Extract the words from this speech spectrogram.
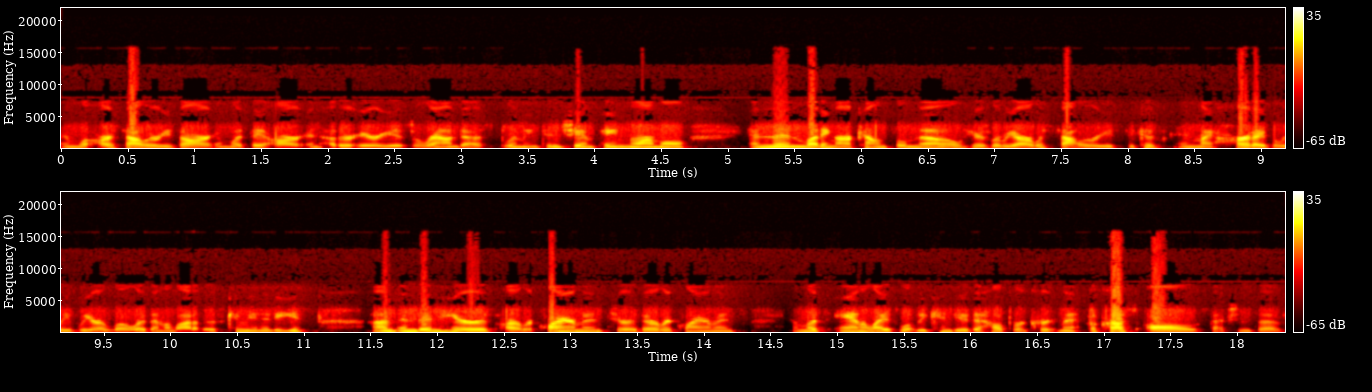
and what our salaries are and what they are in other areas around us, Bloomington, Champaign, Normal, and then letting our council know here's where we are with salaries because in my heart I believe we are lower than a lot of those communities. Um, and then here's our requirements, here are their requirements, and let's analyze what we can do to help recruitment across all sections of,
